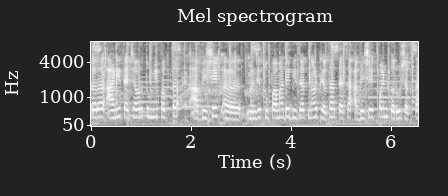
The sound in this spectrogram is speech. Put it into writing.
तर आणि त्याच्यावर तुम्ही फक्त अभिषेक म्हणजे तुपामध्ये भिजत न ठेवता त्याचा अभिषेक पण करू शकता.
